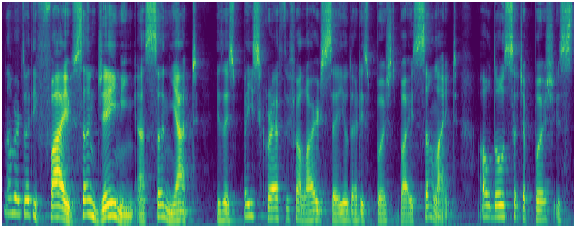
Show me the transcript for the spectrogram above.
Number 25. Sun Sunjamming, a sun yacht, is a spacecraft with a large sail that is pushed by sunlight. Although such a push is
